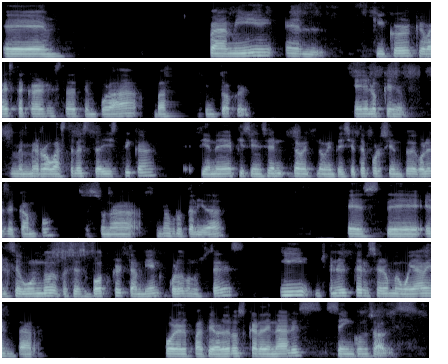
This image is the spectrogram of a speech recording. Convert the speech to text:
Eh, para mí, el kicker que va a destacar esta temporada va a ser Tucker. Eh, lo que me, me robaste la estadística, tiene eficiencia en noven- 97% de goles de campo. Es una, una brutalidad. Este, el segundo pues, es Butker también, concuerdo con ustedes. Y yo en el tercero me voy a aventar por el pateador de los Cardenales, Zane González.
